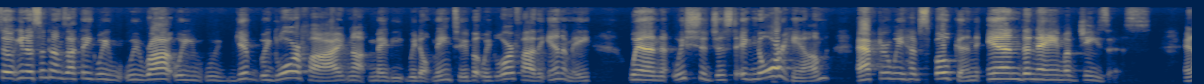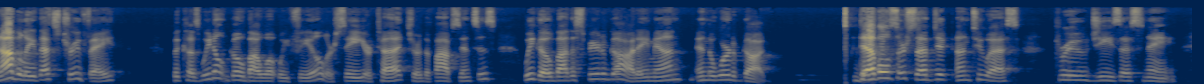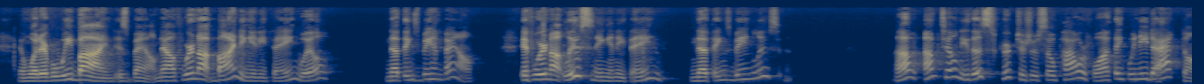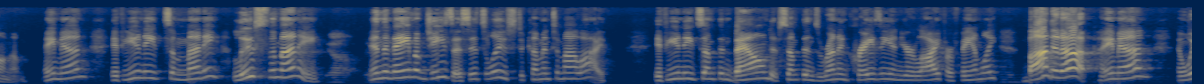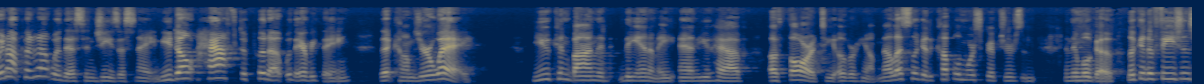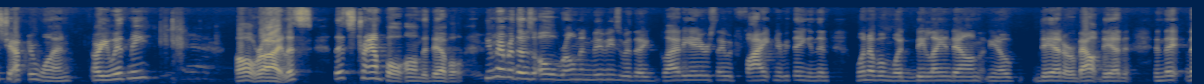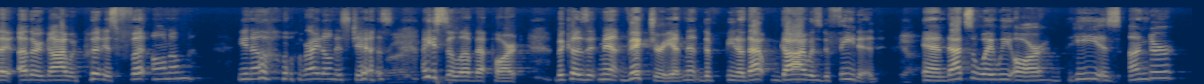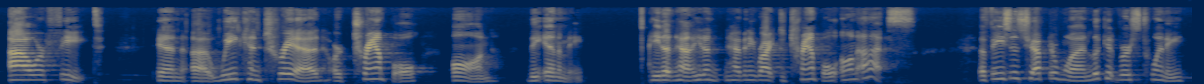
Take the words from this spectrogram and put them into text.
So, you know, sometimes I think we, we, we, we give, we glorify, not maybe we don't mean to, but we glorify the enemy when we should just ignore him after we have spoken in the name of Jesus. And I believe that's true faith because we don't go by what we feel or see or touch or the five senses. We go by the Spirit of God. Amen. And the Word of God. Devils are subject unto us through Jesus' name. And whatever we bind is bound. Now, if we're not binding anything, well, nothing's being bound. If we're not loosening anything, nothing's being loosened. I'm, I'm, telling you, those scriptures are so powerful. I think we need to act on them. Amen. If you need some money, loose the money. Yeah, yeah. In the name of Jesus, it's loose to come into my life. If you need something bound, if something's running crazy in your life or family, bind it up. Amen. And we're not putting up with this in Jesus' name. You don't have to put up with everything that comes your way. You can bind the, the enemy and you have authority over him. Now let's look at a couple more scriptures and, and then we'll go. Look at Ephesians chapter 1. Are you with me? All right. Let's let's trample on the devil. You remember those old Roman movies where the gladiators they would fight and everything, and then one of them would be laying down, you know, dead or about dead, and they, the other guy would put his foot on them, you know, right on his chest. Right. I used to love that part because it meant victory. It meant, de- you know, that guy was defeated. Yeah. And that's the way we are. He is under our feet and uh, we can tread or trample on the enemy. He doesn't have he doesn't have any right to trample on us. Ephesians chapter one. Look at verse twenty.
